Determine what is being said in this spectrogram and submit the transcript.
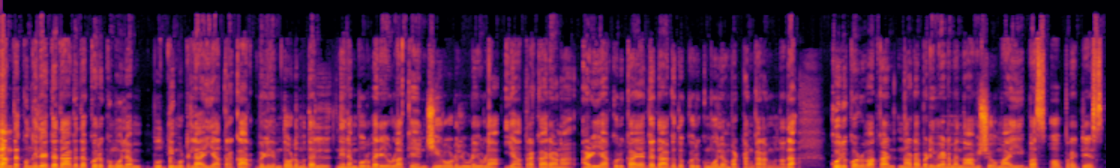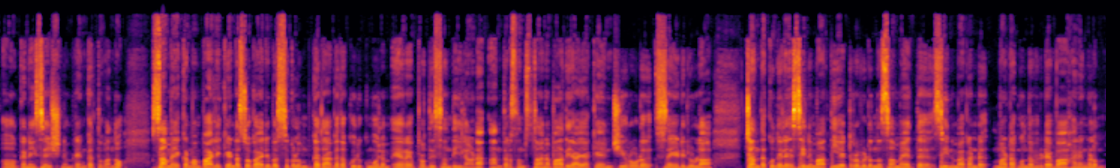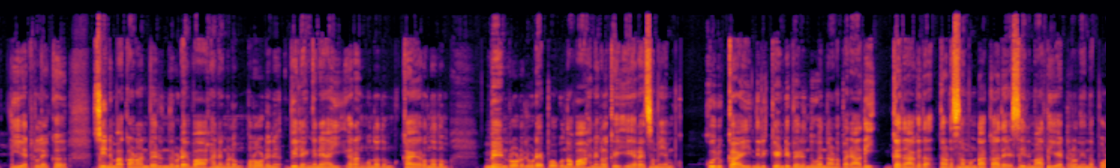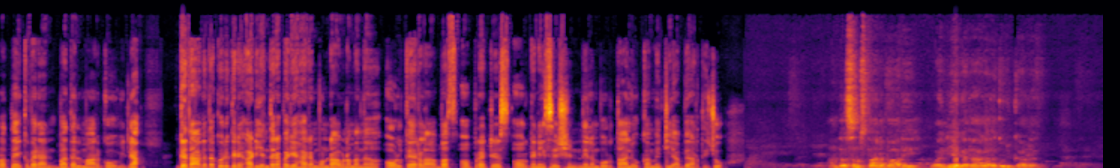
ചന്തക്കുന്നിലെ ഗതാഗതക്കുരുക്ക് മൂലം ബുദ്ധിമുട്ടിലായി യാത്രക്കാർ. വെളിയംതോട് മുതൽ നിലമ്പൂർ വരെയുള്ള കേൻചി റോഡിലൂടെയുള്ള യാത്രക്കാരാണ് അഴിയാക്കുരുക്കായ ഗതാഗതക്കുരുക്ക് മൂലം വട്ടം കറങ്ങുന്നത്. കുരുക്കൊഴിവാക്കാൻ നടപടി വേണമെന്ന ആവശ്യവുമായി ബസ് ഓപ്പറേറ്റേഴ്സ് ഓർഗനൈസേഷനും രംഗത്ത് വന്നു. സമയക്രമം പാലിക്കേണ്ട സ്വകാര്യ ബസ്സുകളും ഗതാഗത കുരുക്ക് മൂലം ഏറെ പ്രതിസന്ധിയിലാണ്. അന്തർ സംസ്ഥാന പാതയായ കേൻചി റോഡ് സൈഡിലുള്ള ചന്തക്കുന്നിലെ സിനിമാ തിയേറ്റർ വിടുന്ന സമയത്ത് സിനിമ കണ്ട് മടങ്ങുന്നവരുടെ വാഹനങ്ങളും തിയേറ്ററിലേക്ക് സിനിമ കാണാൻ വരുന്നവരുടെ വാഹനങ്ങളും റോഡിന് വിലങ്ങനെയായി ഇറങ്ങുന്നതും കയറുന്നതും. മെയിൻ റോഡിലൂടെ പോകുന്ന വാഹനങ്ങൾക്ക് ഏറെ സമയം കുരുക്കായി നിൽക്കേണ്ടി വരുന്നുവെന്നാണ് പരാതി. ഗതാഗത തടസ്സമുണ്ടാക്കാതെ സിനിമാ തിയേറ്ററിൽ നിന്ന് പുറത്തേക്ക് വരാൻ ബദൽ മാർഗവുമില്ല. ഗതാഗത കുരുക്കിന് അടിയന്തര പരിഹാരം ഉണ്ടാവണമെന്ന് all Kerala bus operators organisation Nilambur taluk committee അഭ്യർത്ഥിച്ചു. അന്തർ സംസ്ഥാന പാതയിൽ വലിയ ഗതാഗത കുരുക്കാണ്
